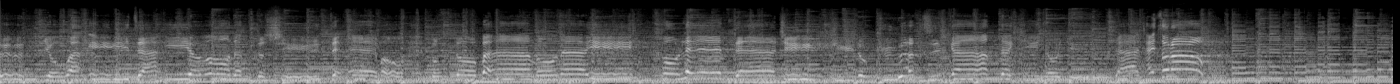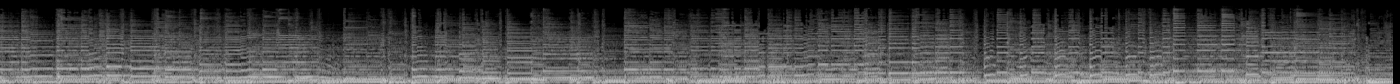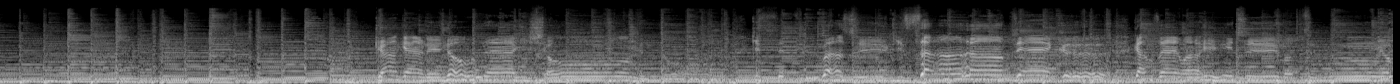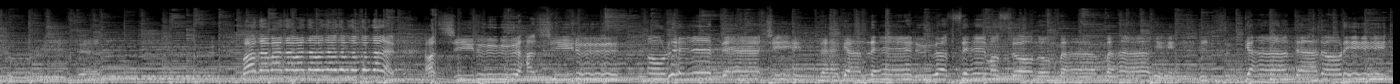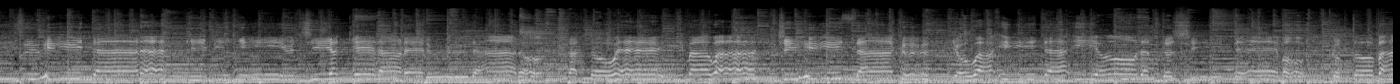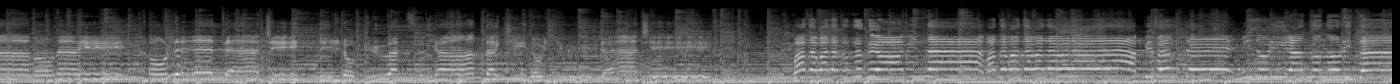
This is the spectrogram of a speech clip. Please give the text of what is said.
弱い太陽だとしても言葉もない俺たちひどく暑かった日の夕方はいソロ影のない少年は過ぎ去ってく風はいつも強く吹いてるまだまだまだまだまだまだまだ走る走る俺たち流れる汗もそのままにいつかたどり着いたら君に打ち明けられるだろうたとえ今は小さく弱い太陽だとしても言葉もない俺たちひどく扱った日の夕立ち。まだまだ続くよみんな。まだまだまだまだまだピバンテ緑ののりん。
